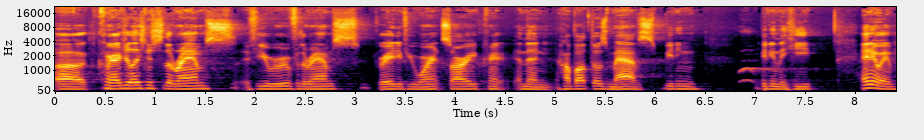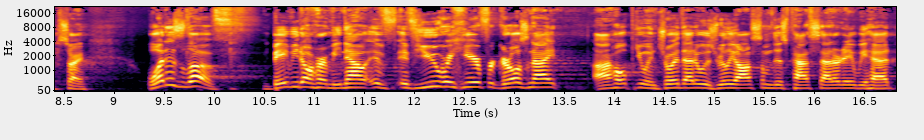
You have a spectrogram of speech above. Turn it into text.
uh, congratulations to the rams if you were for the rams great if you weren't sorry and then how about those mavs beating beating the heat anyway sorry what is love? Baby, don't hurt me. Now, if, if you were here for girls' night, I hope you enjoyed that. It was really awesome. This past Saturday, we had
